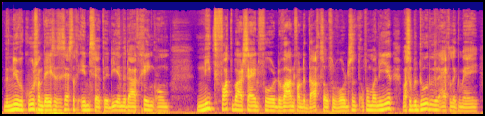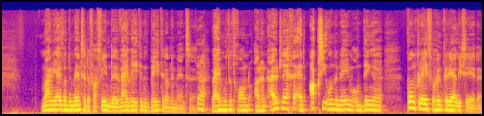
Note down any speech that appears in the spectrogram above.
de nieuwe koers van D66 inzetten, die inderdaad ging om niet vatbaar zijn voor de waan van de dag. Zo verwoorden ze het op een manier. Maar ze bedoelden er eigenlijk mee. Maakt niet uit wat de mensen ervan vinden. Wij weten het beter dan de mensen. Ja. Wij moeten het gewoon aan hun uitleggen en actie ondernemen om dingen concreet voor hun te realiseren.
